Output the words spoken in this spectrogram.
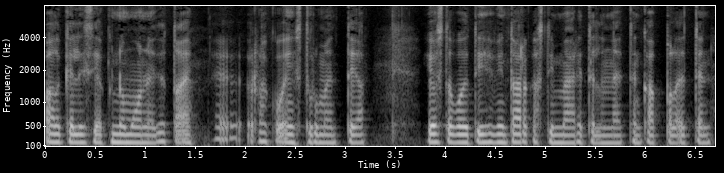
alkeellisia gnomoneita tai eh, rakoinstrumentteja, joista voitiin hyvin tarkasti määritellä näiden kappaleiden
